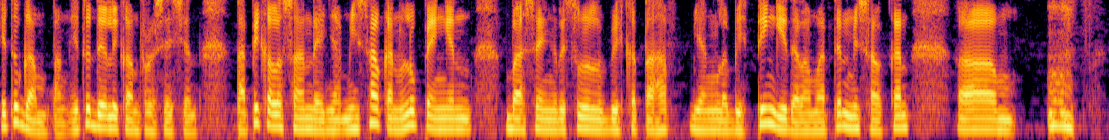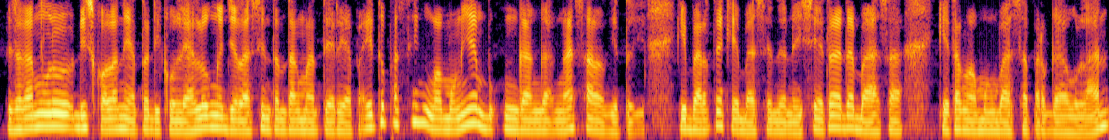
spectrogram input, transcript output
itu gampang itu daily conversation. Tapi kalau seandainya misalkan lu pengen bahasa Inggris lu lebih ke tahap yang lebih tinggi dalam artian misalkan um, misalkan lu di sekolah nih atau di kuliah lu ngejelasin tentang materi apa itu pasti ngomongnya nggak nggak ngasal gitu. Ibaratnya kayak bahasa Indonesia itu ada bahasa kita ngomong bahasa pergaulan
